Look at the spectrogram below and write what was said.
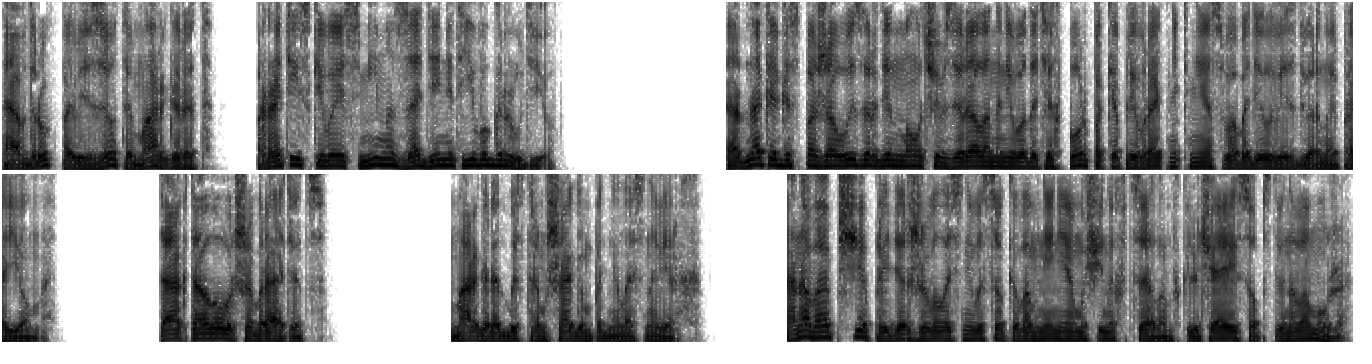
А вдруг повезет, и Маргарет, протискиваясь мимо, заденет его грудью. Однако госпожа Уизардин молча взирала на него до тех пор, пока привратник не освободил весь дверной проем. «Так-то лучше, братец!» Маргарет быстрым шагом поднялась наверх. Она вообще придерживалась невысокого мнения о мужчинах в целом, включая и собственного мужа.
